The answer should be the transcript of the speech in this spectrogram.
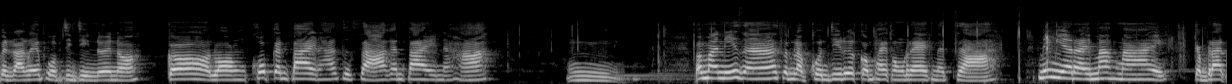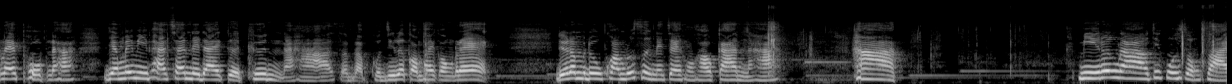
เป็นรักแรกพบจริง ๆ ด้วยเนาะก็ลองคบกันไปนะคะ ศึกษากันไปนะคะ อืม ประมาณนี้นะสำหรับคนที่เลือกกองไพ่กองแรกนะจ๊ะไม่มีอะไรมากมายกับรักแรกพบนะคะ ยังไม่มีแพชชั่นใด ๆ เกิดขึ้นนะคะสำหรับคนที่เลือกกองไพ่กองแรก เดี๋ยวเรามาดูความรู้สึกในใจของเขากันนะคะ หากมีเรื่องราวที่คุณสงสัย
